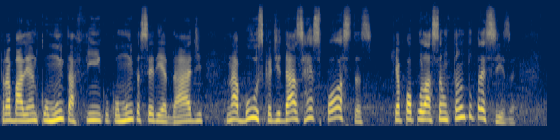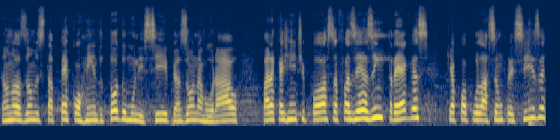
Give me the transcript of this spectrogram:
trabalhando com muito afinco, com muita seriedade, na busca de dar as respostas que a população tanto precisa. Então nós vamos estar percorrendo todo o município, a zona rural, para que a gente possa fazer as entregas que a população precisa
